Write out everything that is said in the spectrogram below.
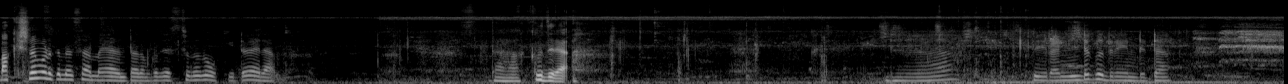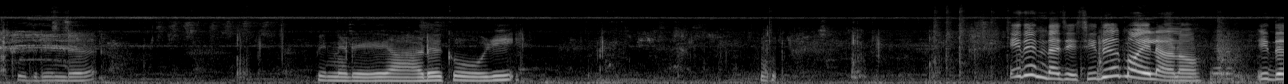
ഭക്ഷണം കൊടുക്കുന്ന സമയമാണ് കേട്ടോ. നമുക്ക് ജസ്റ്റ് ഒന്ന് നോക്കിയിട്ട് വരാം. കുതിര. രണ്ട് കുതിരയുണ്ട് കേട്ടോ കുതിരയുണ്ട്. പിന്നെ ദേ ആട് കോഴി. ഇതെന്താ ചേച്ചി? ഇത് മൊയലാണോ? ഇത്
